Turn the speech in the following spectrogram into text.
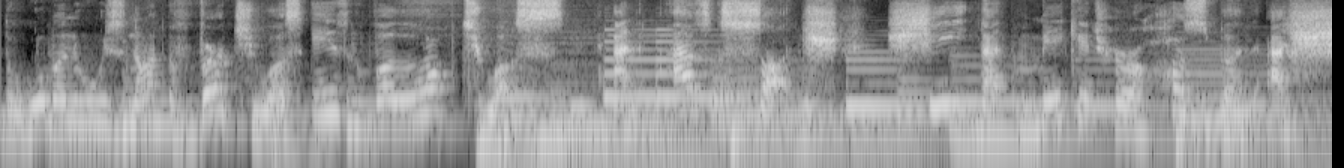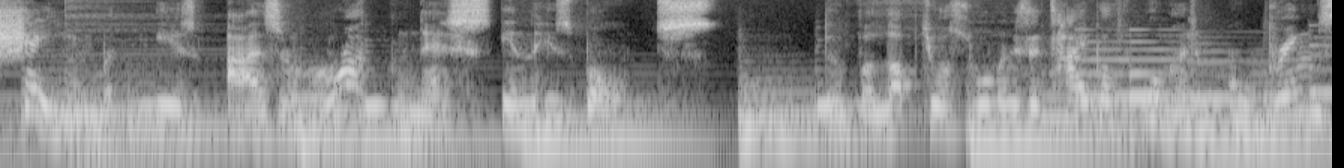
The woman who is not virtuous is voluptuous, and as such, she that maketh her husband ashamed is as rottenness in his bones. The voluptuous woman is a type of woman who brings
